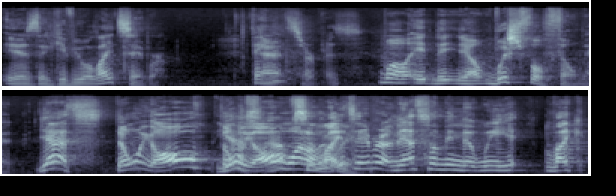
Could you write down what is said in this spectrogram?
is they give you a lightsaber. Fan service. Well, it, you know, wish fulfillment. Yes, don't we all? Don't we Yes, all want a lightsaber? I mean, that's something that we like.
